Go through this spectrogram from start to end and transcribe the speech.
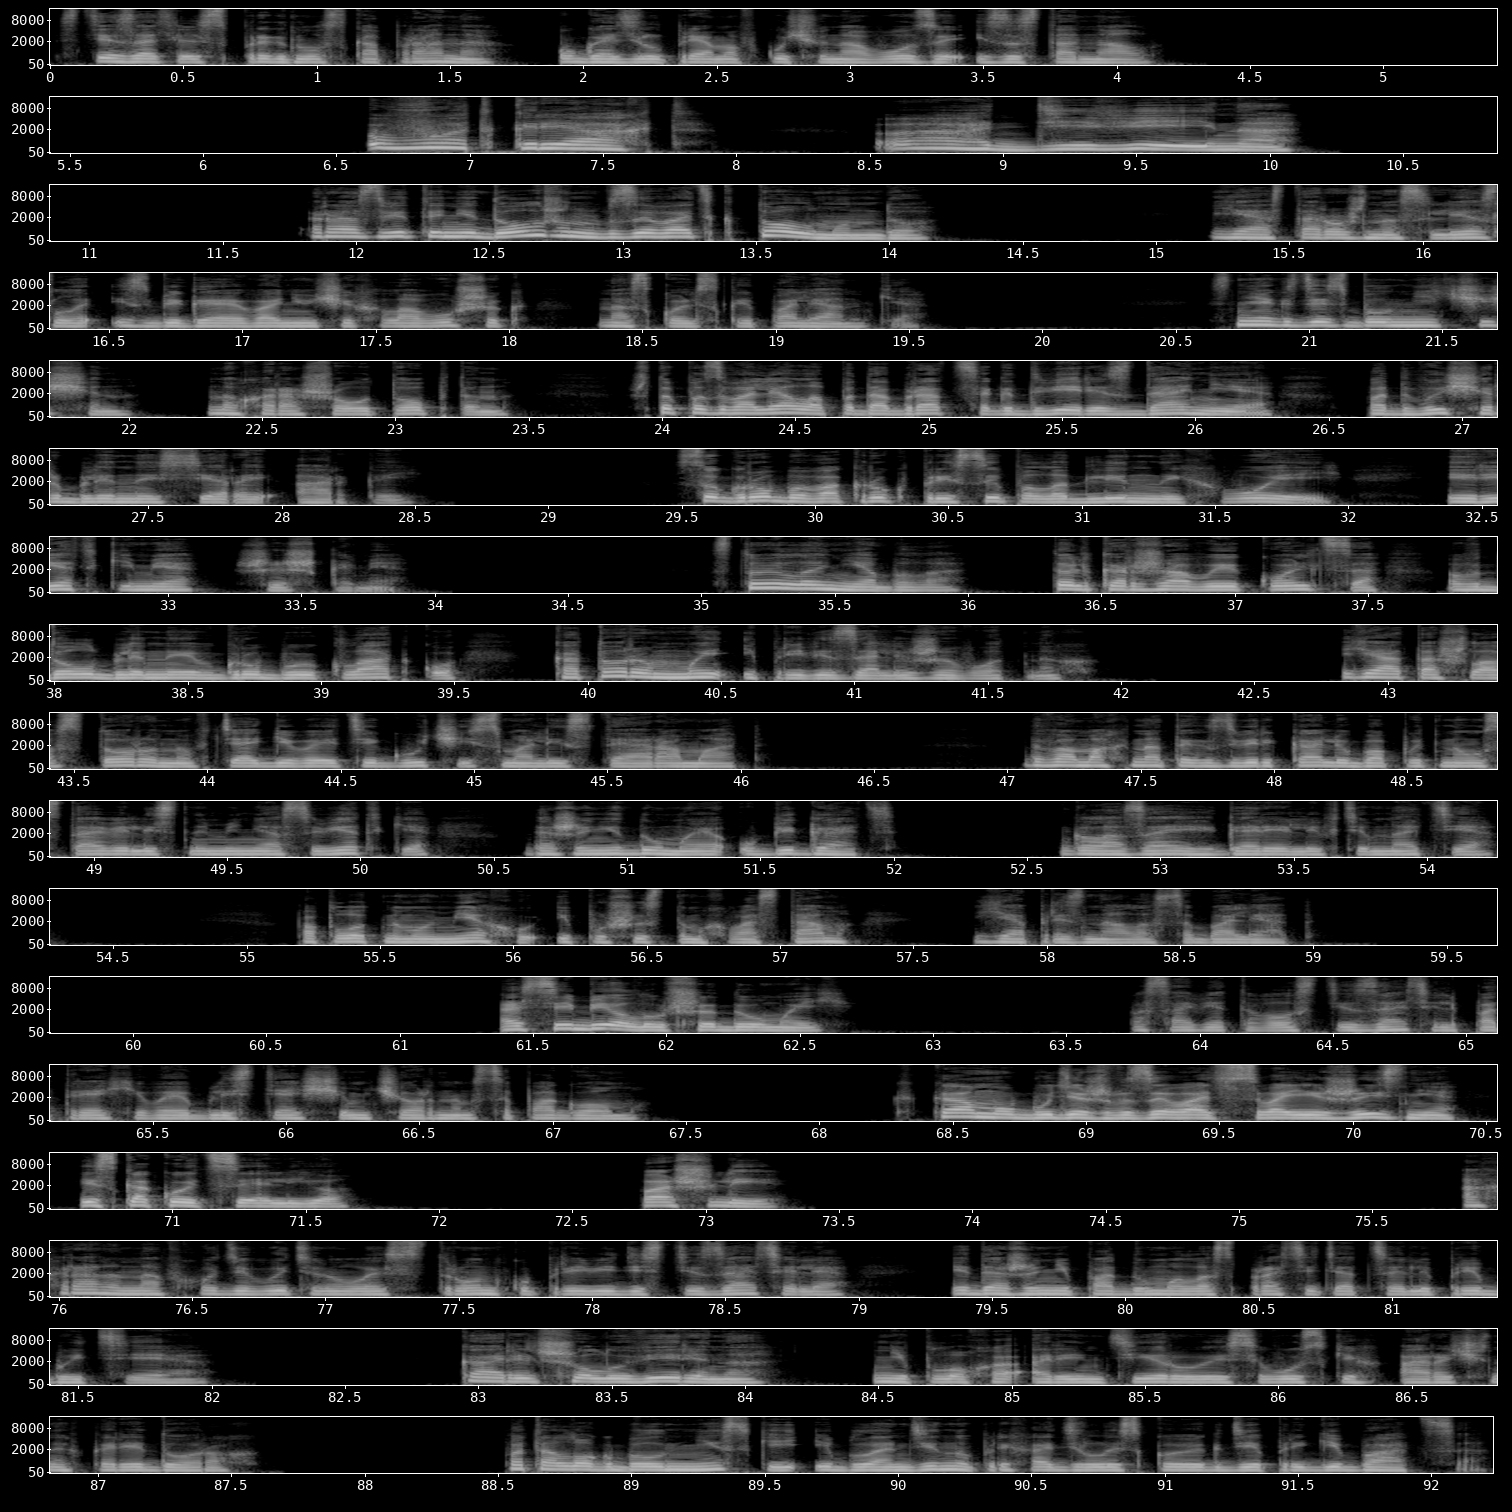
Стязатель спрыгнул с капрана, угодил прямо в кучу навоза и застонал. «Вот кряхт! А, дивейно!» «Разве ты не должен взывать к Толмунду?» Я осторожно слезла, избегая вонючих ловушек на скользкой полянке. Снег здесь был не чищен, но хорошо утоптан, что позволяло подобраться к двери здания под выщербленной серой аркой. Сугробы вокруг присыпало длинной хвоей и редкими шишками. Стойла не было, только ржавые кольца, вдолбленные в грубую кладку, к которым мы и привязали животных. Я отошла в сторону, втягивая тягучий смолистый аромат. Два мохнатых зверька любопытно уставились на меня с ветки, даже не думая убегать. Глаза их горели в темноте. По плотному меху и пушистым хвостам я признала соболят. О себе лучше думай, посоветовал стезатель, потряхивая блестящим черным сапогом. К кому будешь вызывать в своей жизни и с какой целью? Пошли. Охрана на входе вытянулась струнку при виде стезателя и даже не подумала спросить о цели прибытия. Карит шел уверенно, неплохо ориентируясь в узких арочных коридорах. Потолок был низкий, и блондину приходилось кое-где пригибаться.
